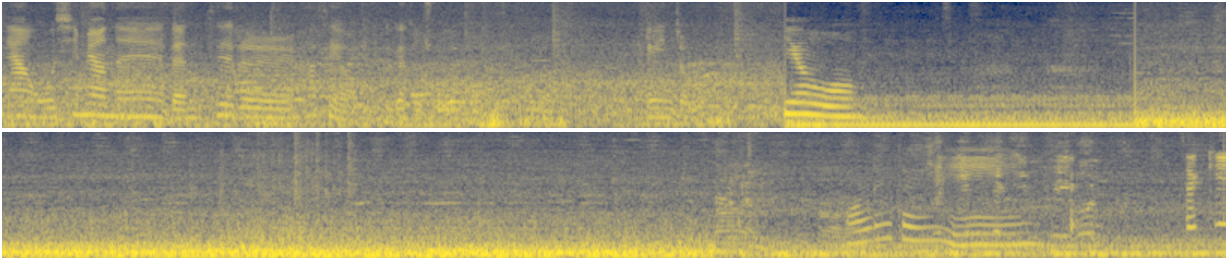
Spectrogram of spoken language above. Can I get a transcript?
그냥 오시면은 렌트를 하세요. 그게 더 좋을 것 같아요. 개인적으로. 귀여워. 홀리데이. 체킨.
